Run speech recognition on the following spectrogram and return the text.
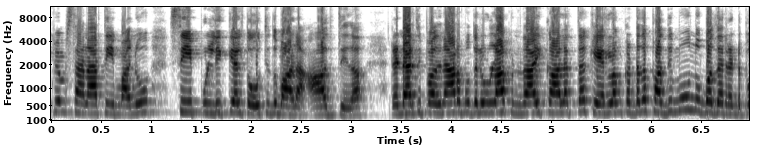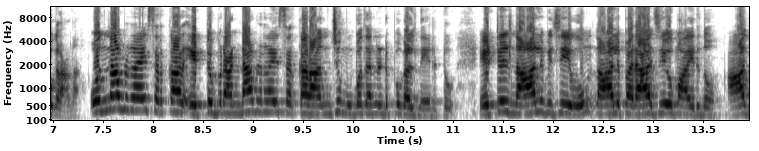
പി എം സ്ഥാനാർത്ഥി മനു സി പുള്ളിക്കൽ തോറ്റതുമാണ് ആദ്യത്തേത്. രണ്ടായിരത്തി പതിനാറ് മുതലുള്ള പിണറായി കാലത്ത് കേരളം കണ്ടത് പതിമൂന്ന് ഉപതെരഞ്ഞെടുപ്പുകളാണ്. ഒന്നാം പിണറായി സർക്കാർ എട്ടും രണ്ടാം പിണറായി സർക്കാർ അഞ്ചും ഉപതെരഞ്ഞെടുപ്പുകൾ നേരിട്ടു. എട്ടിൽ നാല് വിജയവും നാല് പരാജയവുമായിരുന്നു ആദ്യ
